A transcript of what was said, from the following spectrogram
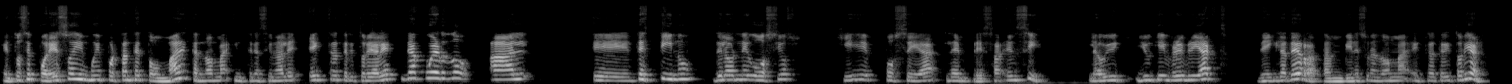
Entonces, por eso es muy importante tomar estas normas internacionales extraterritoriales de acuerdo al eh, destino de los negocios que posea la empresa en sí. La UK Bravery Act de Inglaterra también es una norma extraterritorial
